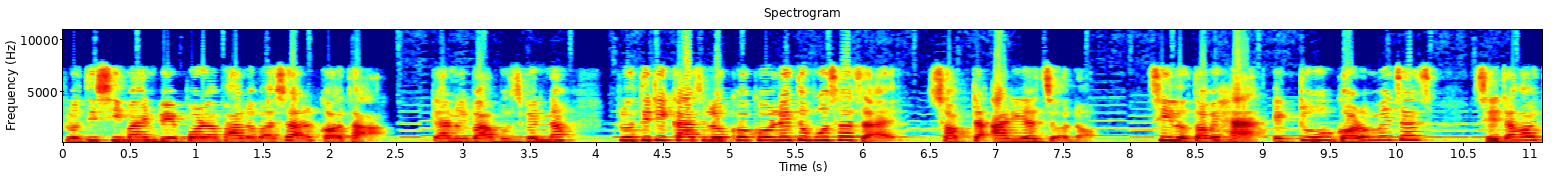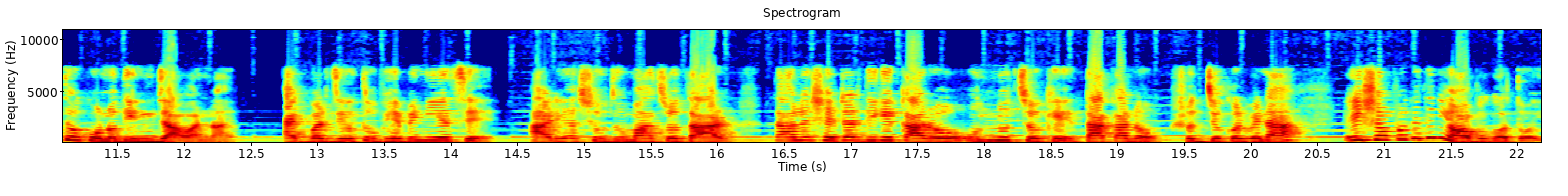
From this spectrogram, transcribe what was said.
প্রতি সীমাহীন বেপরা ভালোবাসার কথা। কেনই বা বুঝবেন না, প্রতিটি কাজ লক্ষ্য করলে তো বোঝা যায় সবটা আরিয়ার জন্য। ছিল, তবে হ্যাঁ একটু গরম মেজাজ, সেটা হয়তো কোনোদিন যাওয়ার নয়। একবার যেহেতু ভেবে নিয়েছে আরিয়া শুধুমাত্র তার, তাহলে সেটার দিকে কারও অন্য চোখে তাকানো সহ্য করবে না, এই সম্পর্কে তিনি অবগতই।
